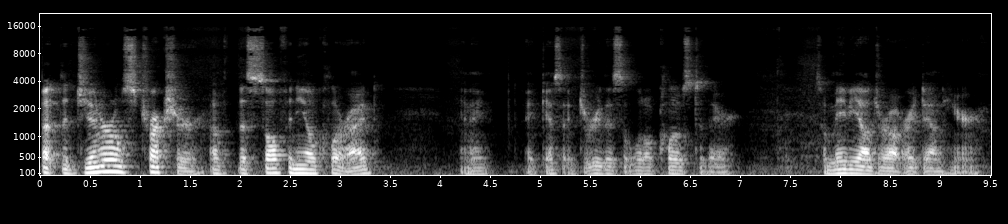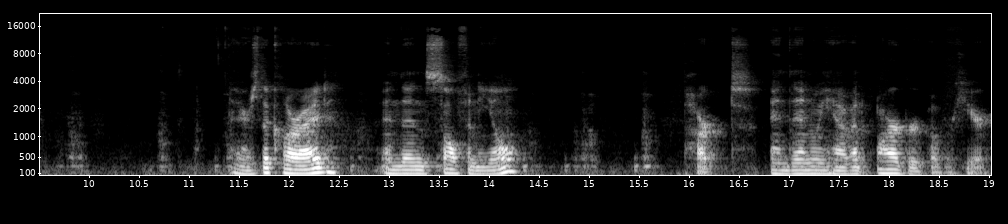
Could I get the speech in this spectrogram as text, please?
But the general structure of the sulfonyl chloride, and I, I guess I drew this a little close to there, so maybe I'll draw it right down here. There's the chloride, and then sulfonyl part, and then we have an R group over here.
